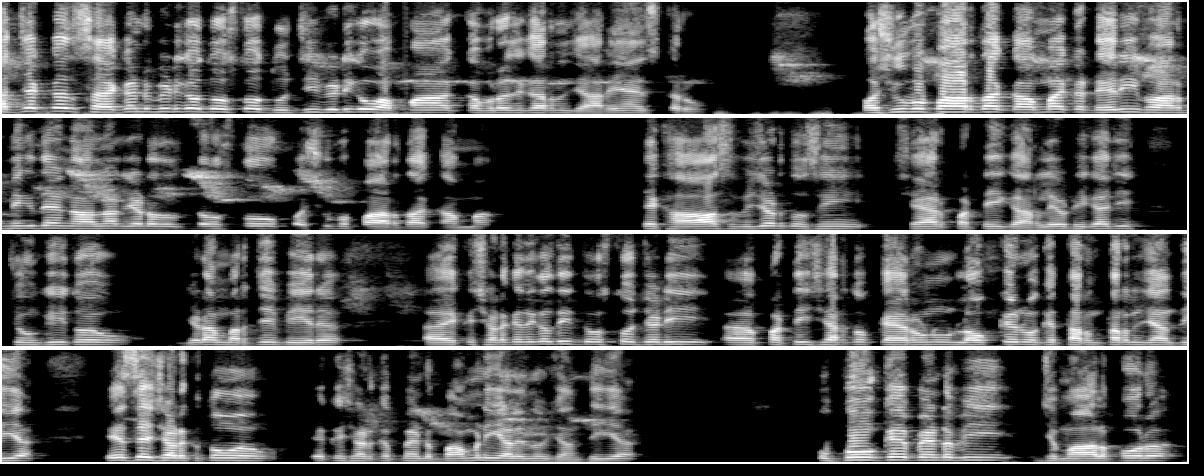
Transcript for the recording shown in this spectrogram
ਅੱਜ ਇੱਕ ਸੈਕੰਡ ਵੀਡੀਓ ਦੋਸਤੋ ਦੂਜੀ ਵੀਡੀਓ ਆਪਾਂ ਕਵਰੇਜ ਕਰਨ ਜਾ ਰਹੇ ਹਾਂ ਇਸ ਘਰੋਂ। ਪਸ਼ੂ ਵਪਾਰ ਦਾ ਕੰਮ ਆ, ਇੱਕ ਡੇਅਰੀ ਫਾਰਮਿੰਗ ਦੇ ਨਾਲ ਨਾਲ ਜਿਹੜਾ ਦੋਸਤੋ, ਪਸ਼ੂ ਵਪਾਰ ਦਾ ਕੰਮ ਆ। ਤੇ ਖਾਸ ਵਿਜ਼ਿਟ ਤੁਸੀਂ ਸ਼ਹਿਰ ਪੱਟੀ ਕਰ ਲਿਓ, ਠੀਕ ਆ ਜੀ? ਚੁੰਗੀ ਤੋਂ ਜਿਹੜਾ ਮਰਜ਼ੀ ਵੀਰ ਇੱਕ ਸੜਕ ਨਿਕਲਦੀ, ਦੋਸਤੋ, ਜਿਹੜੀ, ਅਹ, ਪੱਟੀ ਸ਼ਹਿਰ ਤੋਂ ਕੈਰੋਂ ਨੂੰ, ਲੌਕੇ ਨੂੰ ਅੱਗੇ ਤਰਨ ਤਰਨ ਜਾਂਦੀ ਆ। ਇਸੇ ਸੜਕ ਤੋਂ ਇੱਕ ਸੜਕ ਪਿੰਡ ਬਾਹਮਣੀ ਵਾਲੇ ਨੂੰ ਜਾਂਦੀ ਆ। ਉਪੋਂ ਕੇ ਪਿੰਡ ਵੀ ਜਮਾਲਪੁਰ।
